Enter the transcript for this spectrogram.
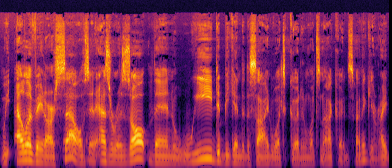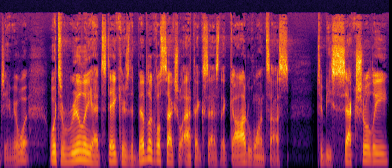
We elevate ourselves. And as a result, then we begin to decide what's good and what's not good. So I think you're right, Jamie. What, what's really at stake here is the biblical sexual ethic says that God wants us to be sexually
